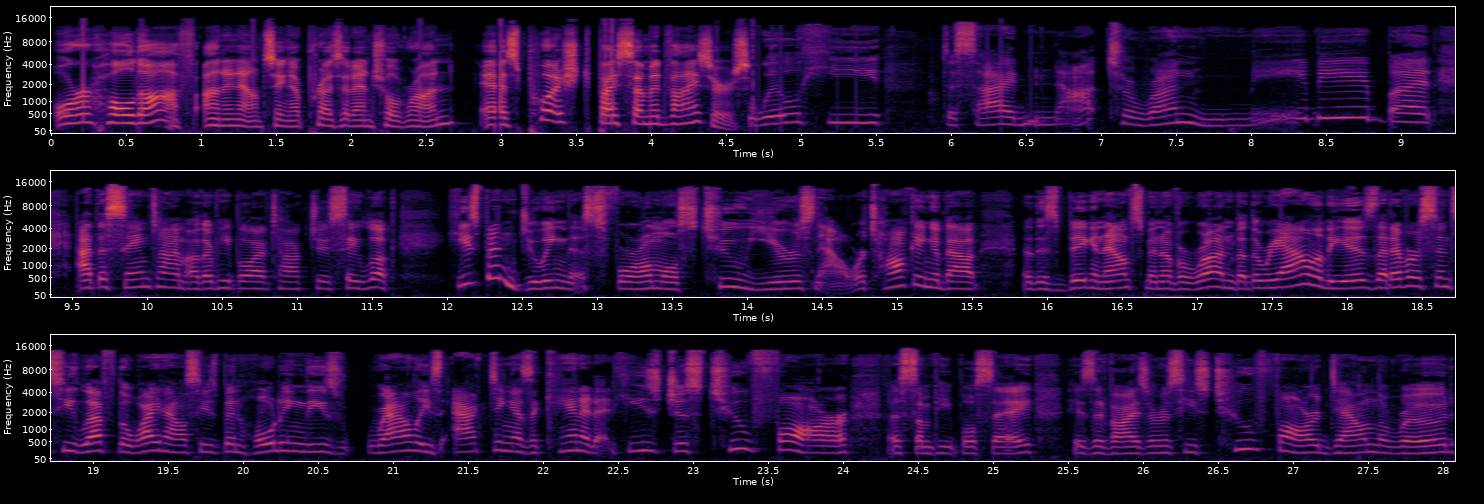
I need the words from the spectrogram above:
or hold off on announcing a presidential run as pushed by some advisors. Will he decide not to run? Maybe, but at the same time, other people I've talked to say, look, he's been doing this for almost two years now. We're talking about this big announcement of a run, but the reality is that ever since he left the White House, he's been holding these rallies, acting as a candidate. He's just too far, as some people say, his advisors, he's too far down the road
